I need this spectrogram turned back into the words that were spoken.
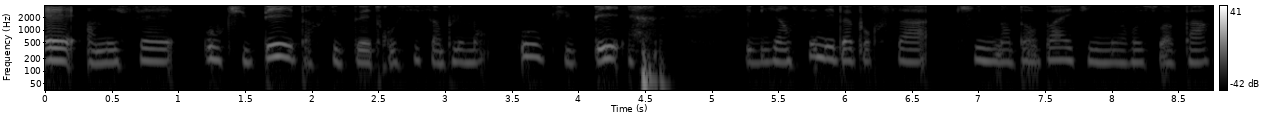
est en effet occupé, parce qu'il peut être aussi simplement occupé, eh bien ce n'est pas pour ça qu'il n'entend pas et qu'il ne reçoit pas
